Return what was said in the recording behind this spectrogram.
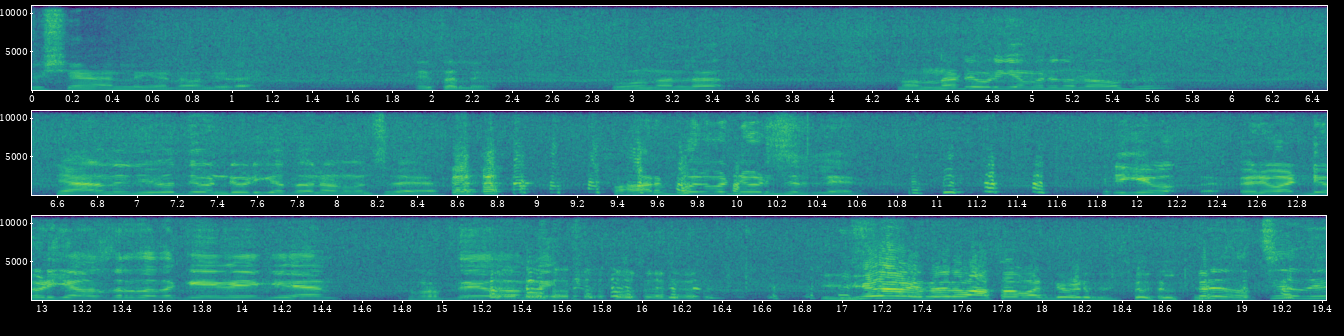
വിഷയം ഹാൻഡ്ലിങ് കേട്ടോ വണ്ടിയുടെ. നൈസല്ലേ ഓ നല്ല നന്നായിട്ട് ഓടിക്കാൻ പറ്റുന്നുണ്ടോ നമുക്ക്? ഞാനൊന്നും ജീവിതത്തിൽ വണ്ടി ഓടിക്കാത്തവനാണ് മനസ്സിലായോ? പാറിപ്പോയി വണ്ടി ഓടിച്ചിട്ടില്ലേ? എനിക്ക് ഒരു വണ്ടി ഓടിക്കാൻ അവസരം തന്ന കെ വി ഒക്കെ ഞാൻ ഇങ്ങനെ ഇതൊരു മാസം വണ്ടി ഓടിച്ചിട്ടില്ല ഇത് സത്യം ഇത്?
